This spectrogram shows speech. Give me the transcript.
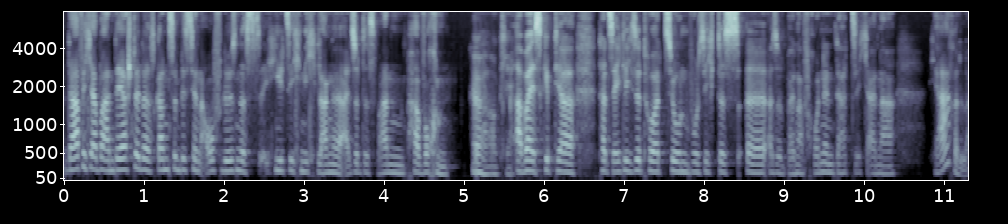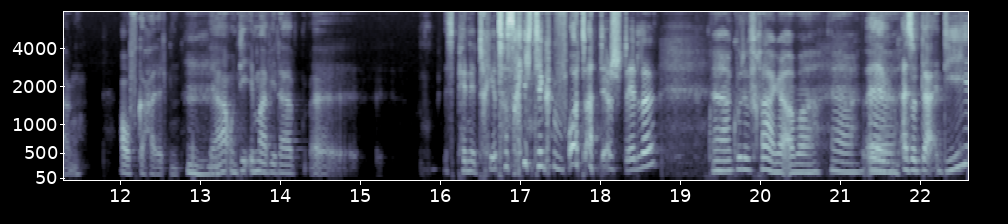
darf ich aber an der Stelle das Ganze ein bisschen auflösen. Das hielt sich nicht lange. Also das waren ein paar Wochen. Ja, okay. Aber es gibt ja tatsächlich Situationen, wo sich das, äh, also bei einer Freundin, da hat sich einer jahrelang aufgehalten. Mhm. Ja, und die immer wieder, äh, es penetriert das richtige Wort an der Stelle. Ja, gute Frage, aber ja. Äh, Äh, also da, die,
